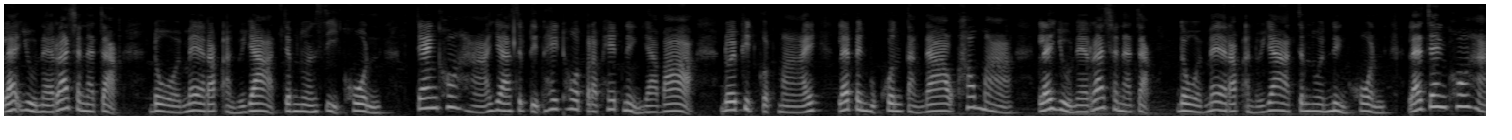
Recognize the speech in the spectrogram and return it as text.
และอยู่ในราชอาณาจักร โดยไม่รับอนุญาตจำนวน 4 คน แจ้งข้อหายาเสพติดให้โทษประเภทหนึ่งยาบ้า โดยผิดกฎหมาย และเป็นบุคคลต่างด้าวเข้ามา และอยู่ในราชอาณาจักรโดยไม่รับอนุญาตจำนวนหนึ่งคน และแจ้งข้อหา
